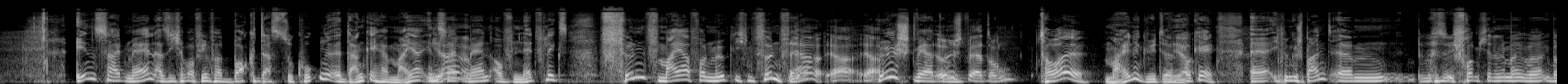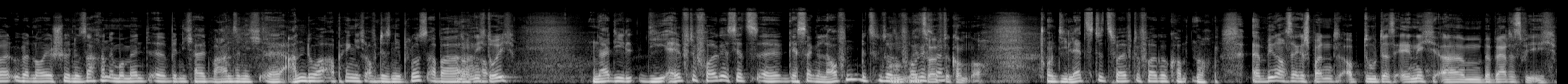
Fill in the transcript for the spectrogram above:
Inside Man, also ich habe auf jeden Fall Bock, das zu gucken. Äh, danke, Herr Meier. Inside Ja. Man auf Netflix. Fünf Meier von möglichen fünf, ja? Ja, ja, ja. Höchstwertung. Höchstwertung. Toll, meine Güte. Ja. Okay, äh, ich bin gespannt. Ähm, ich freue mich ja dann immer über, über, über neue schöne Sachen. Im Moment äh, bin ich halt wahnsinnig äh, Andor abhängig auf Disney Plus, aber Noch nicht durch. Na, die die elfte Folge ist jetzt äh, gestern gelaufen, beziehungsweise Die vorgestern. zwölfte kommt noch. Und die letzte zwölfte Folge kommt noch. Äh, bin auch sehr gespannt, ob du das ähnlich ähm, bewertest wie ich.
